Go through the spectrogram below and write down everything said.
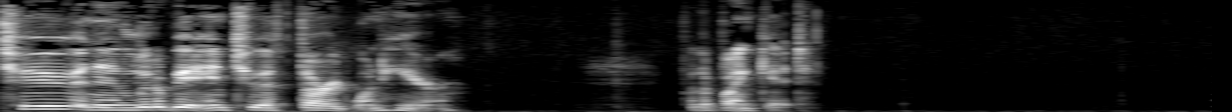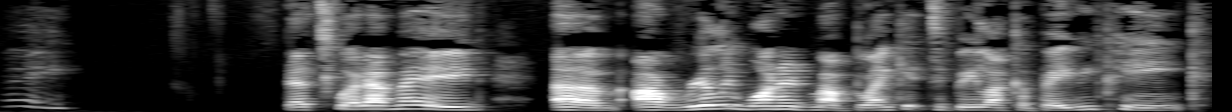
two and then a little bit into a third one here for the blanket. Hey, that's what I made. Um, I really wanted my blanket to be like a baby pink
